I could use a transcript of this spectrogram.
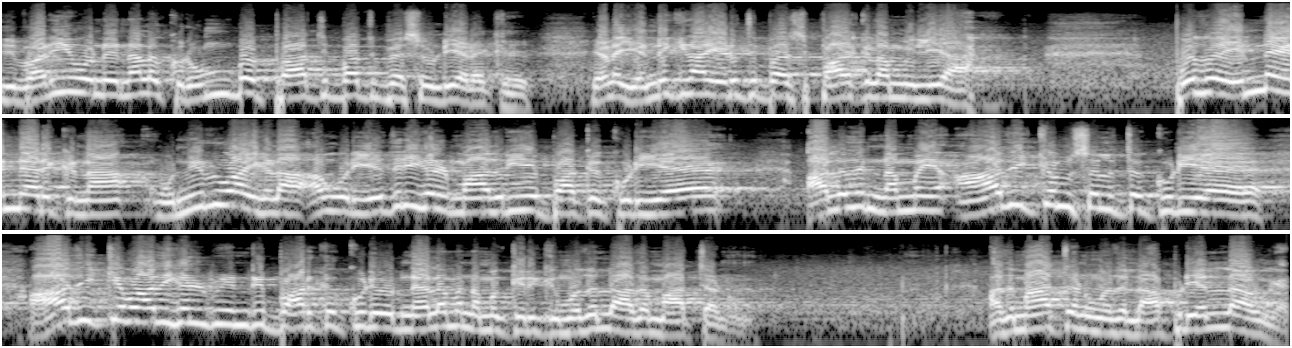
இது வரி ஒன்றுனால ரொம்ப பார்த்து பார்த்து பேச வேண்டிய இருக்கு. ஏன்னா என்னைக்கு நான் எடுத்து பேச பார்க்கலாம் இல்லையா? பொதுவாக என்ன என்ன இருக்குன்னா ஒரு நிர்வாகிகளா அவங்க ஒரு எதிரிகள் மாதிரியே பார்க்கக்கூடிய அல்லது நம்மை ஆதிக்கம் செலுத்தக்கூடிய ஆதிக்கவாதிகள் என்று பார்க்கக்கூடிய ஒரு நிலைமை நமக்கு இருக்கு. முதல்ல அதை மாற்றணும். அது மாற்றணும் முதல்ல. அப்படி அல்ல அவங்க.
